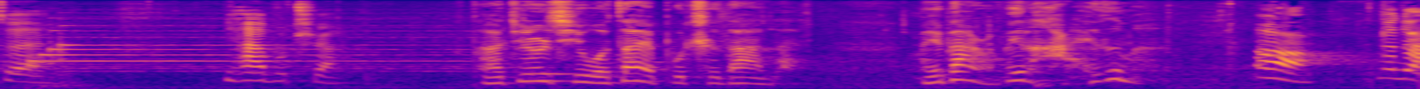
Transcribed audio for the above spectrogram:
大嘴，你还不吃？打今儿起我再也不吃蛋了，没办法，为了孩子嘛。哦，那对，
